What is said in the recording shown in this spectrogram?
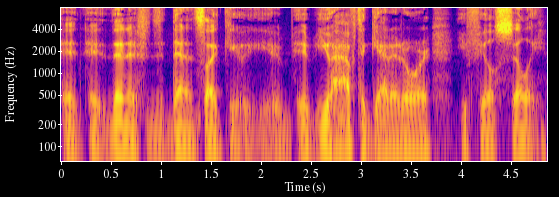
it, it then if then it's like you you you have to get it or you feel silly.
